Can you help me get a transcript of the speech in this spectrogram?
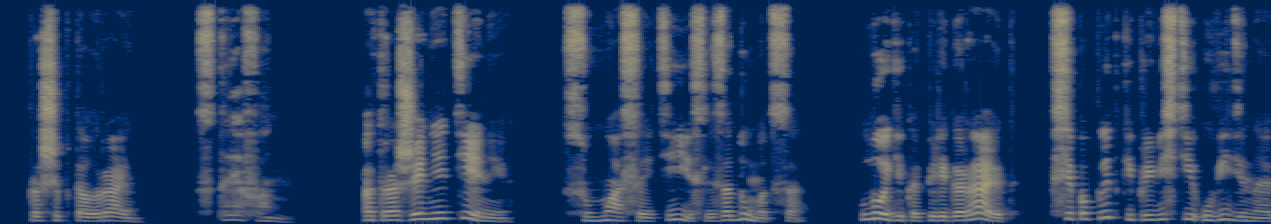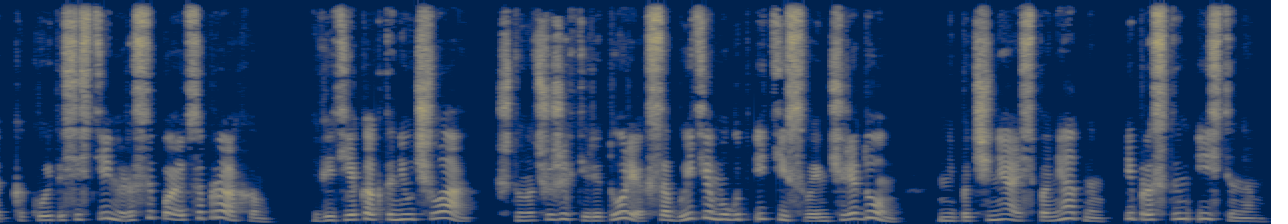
— прошептал Райан. «Стефан». Отражение тени. С ума сойти, если задуматься. Логика перегорает, все попытки привести увиденное к какой-то системе рассыпаются прахом. Ведь я как-то не учла, что на чужих территориях события могут идти своим чередом, не подчиняясь понятным и простым истинам.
